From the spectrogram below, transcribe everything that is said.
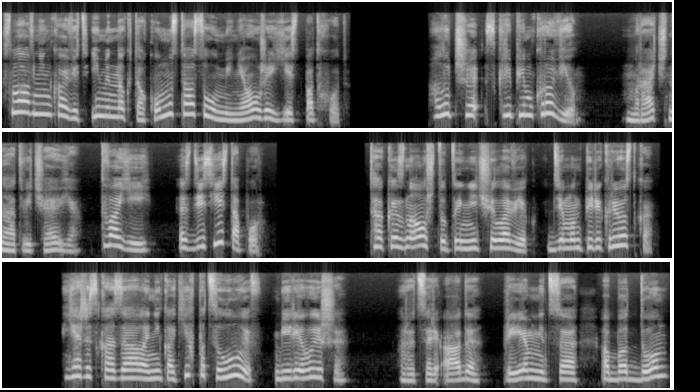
Славненько, ведь именно к такому Стасу у меня уже есть подход. «А лучше скрипим кровью», Мрачно отвечаю я. Твоей. Здесь есть топор? Так и знал, что ты не человек. Демон перекрестка. Я же сказала, никаких поцелуев. Бери выше. Рыцарь ада, преемница Абаддон.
